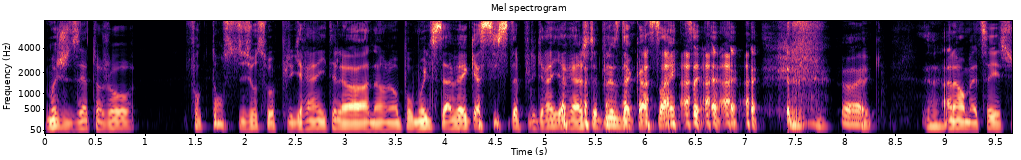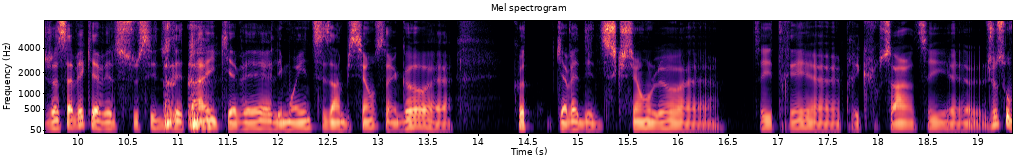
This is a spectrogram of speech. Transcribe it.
Moi, je disais toujours faut que ton studio soit plus grand. Il était là, Ah, non, non, pour moi, il savait que si c'était plus grand, il aurait acheté plus de cossins. Ouais. Ah non, mais tu sais, je savais qu'il y avait le souci du détail, qu'il y avait les moyens de ses ambitions. C'est un gars, euh, écoute, qui avait des discussions, là, euh, très euh, sais. euh, juste au,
